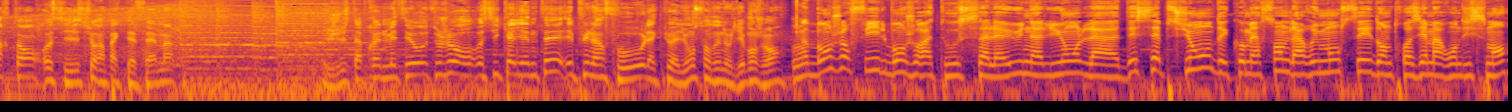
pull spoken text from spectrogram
Martin aussi sur Impact FM. Juste après une météo toujours aussi caliente et puis l'info, l'actu à Lyon, Sandrine Ollier, bonjour. Bonjour Phil, bonjour à tous. À la une à Lyon, la déception des commerçants de la rue Moncé dans le troisième arrondissement.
